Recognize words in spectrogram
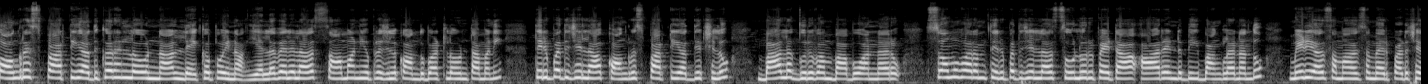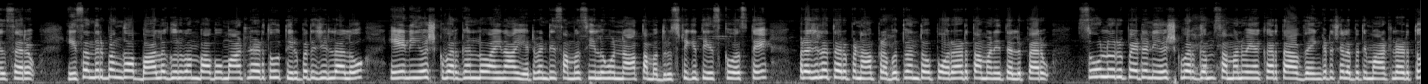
Congress party అధికారంలో ఉన్నా లేకపోయినా ఎల్లవేళలా సామాన్య ప్రజలకు అందుబాటులో ఉంటామని తిరుపతి జిల్లా కాంగ్రెస్ పార్టీ అధ్యక్షులు బాల గురువం బాబు అన్నారు. సోమవారం తిరుపతి జిల్లా సూలూరుపేట ఆర్ అండ్ బి బంగ్లా నందు మీడియా సమావేశం ఏర్పాటు చేశారు. ఈ సందర్భంగా బాల గురువం బాబు మాట్లాడుతూ తిరుపతి జిల్లాలో ఏ నియోజకవర్గంలో అయినా ఎటువంటి సమస్యలు ఉన్నా తమ దృష్టికి తీసుకువస్తే ప్రజల తరపున ప్రభుత్వంతో పోరాడతామని తెలిపారు. సూళ్ళూరుపేట నియోజకవర్గం సమన్వయకర్త వెంకట చలపతి మాట్లాడుతూ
